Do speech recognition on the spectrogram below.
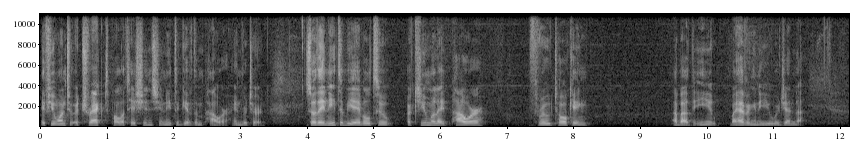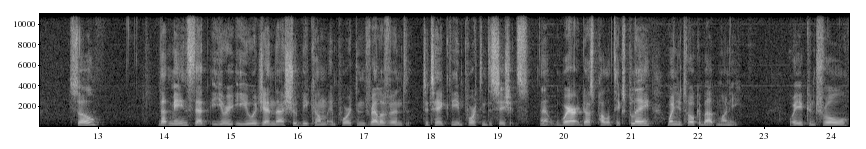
If you want to attract politicians, you need to give them power in return. So they need to be able to accumulate power through talking about the EU, by having an EU agenda. So that means that your EU agenda should become important, relevant to take the important decisions. Uh, where does politics play? When you talk about money, where you control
